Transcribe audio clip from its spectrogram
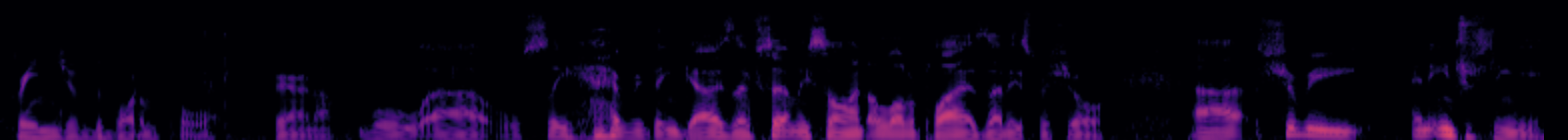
fringe of the bottom four. Fair enough. We'll uh, we'll see how everything goes. They've certainly signed a lot of players, that is for sure. Uh, should be an interesting year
